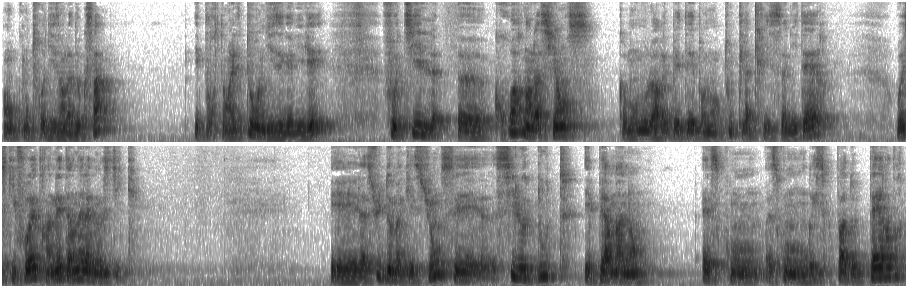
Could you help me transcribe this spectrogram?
en contredisant la doxa, et pourtant elle tourne, disait Galilée, faut-il euh, croire dans la science, comme on nous l'a répété pendant toute la crise sanitaire, ou est-ce qu'il faut être un éternel agnostique? Et la suite de ma question, c'est si le doute est permanent, est-ce qu'on est risque pas de perdre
